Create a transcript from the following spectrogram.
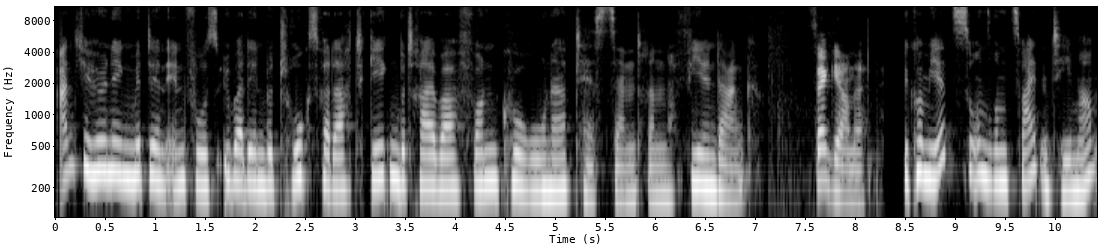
Antje Höning mit den Infos über den Betrugsverdacht gegen Betreiber von Corona-Testzentren. Vielen Dank. Sehr gerne. Wir kommen jetzt zu unserem zweiten Thema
